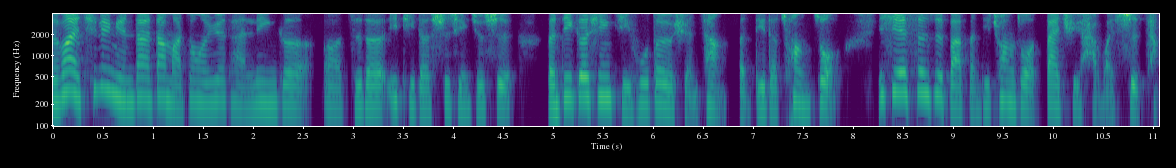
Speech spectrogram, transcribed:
此外，七零年代大马中文乐坛另一个呃值得一提的事情，就是本地歌星几乎都有选唱本地的创作，一些甚至把本地创作带去海外市场。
